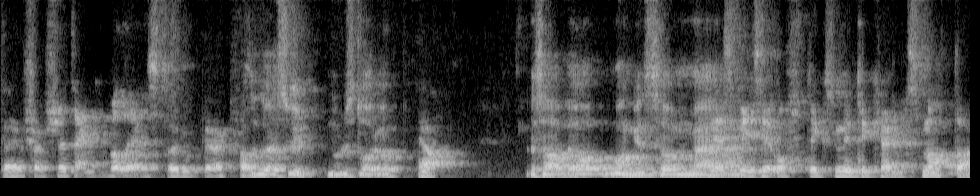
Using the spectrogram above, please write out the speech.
Det er det første jeg tenker på når jeg står opp, i hvert fall. Så du er sulten når du står opp. Ja. Det sa vi og mange som eh, Jeg spiser ofte ikke så mye til kveldsmat, da.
